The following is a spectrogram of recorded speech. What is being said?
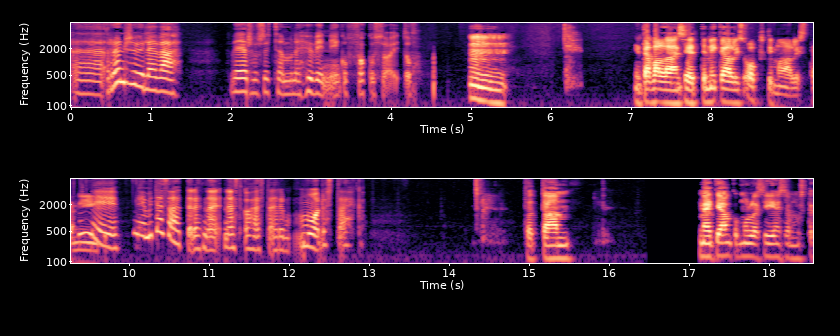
ää, rönsyilevä versus sitten semmoinen hyvin niin kuin fokusoitu. Mm niin tavallaan se, että mikä olisi optimaalista. Niin, niin, niin mitä sä ajattelet näistä kahdesta eri muodosta ehkä? Tota, mä en tiedä, onko mulla siihen semmoista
